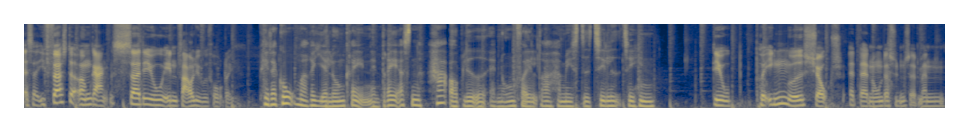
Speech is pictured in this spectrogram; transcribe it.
Altså i første omgang, så er det jo en faglig udfordring. Pædagog Maria Lundgren Andreasen har oplevet, at nogle forældre har mistet tillid til hende. Det er jo på ingen måde sjovt, at der er nogen, der synes, at man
